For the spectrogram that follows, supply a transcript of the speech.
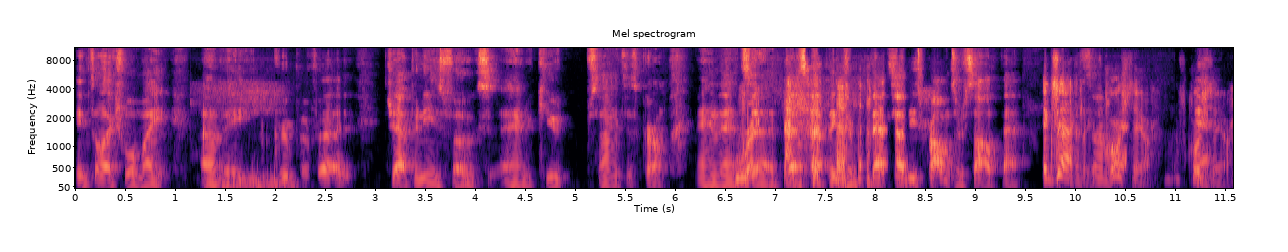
intellectual might of a group of uh, Japanese folks and a cute scientist girl, and that's uh, that's how things are. That's how these problems are solved. Pat. exactly. That's what Of course they are. Of course Yeah. they are.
